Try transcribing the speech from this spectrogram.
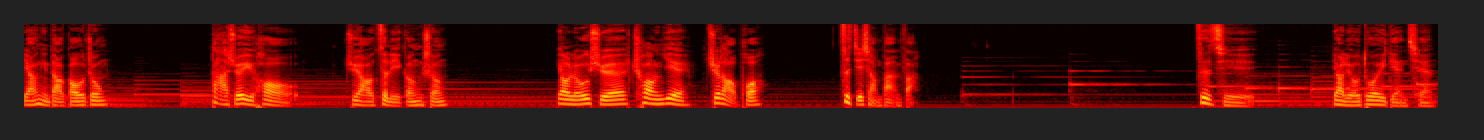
养你到高中，大学以后就要自力更生，要留学、创业、娶老婆，自己想办法，自己要留多一点钱，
